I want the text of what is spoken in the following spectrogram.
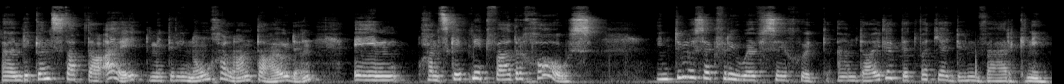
En die kind stap daar uit met hierdie nonchalante houding en gaan skep net verder chaos. En toe moes ek vir die hoof sê, "Goed, ehm um, duidelik dit wat jy doen werk nie."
